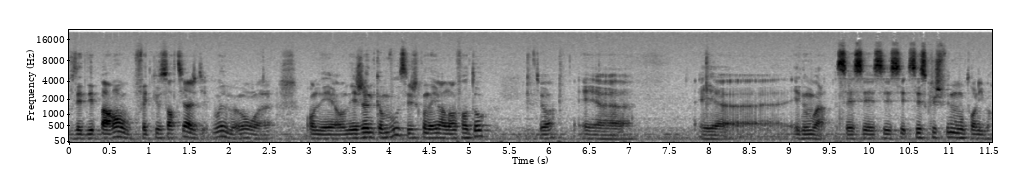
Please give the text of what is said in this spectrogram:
vous êtes des parents, vous faites que sortir. Je dis oui mais bon, on est on est jeunes comme vous, c'est juste qu'on a eu un enfant tôt, tu vois. Et et, euh, et donc voilà, c'est c'est- c'est- c'est- c'est ce que je fais de mon temps libre.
